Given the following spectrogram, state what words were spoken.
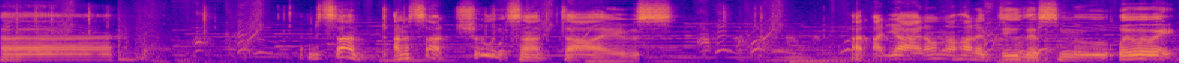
Uh... It's not, and it's not, surely it's not dives. I, I, yeah, I don't know how to do this move. Wait, wait, wait.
